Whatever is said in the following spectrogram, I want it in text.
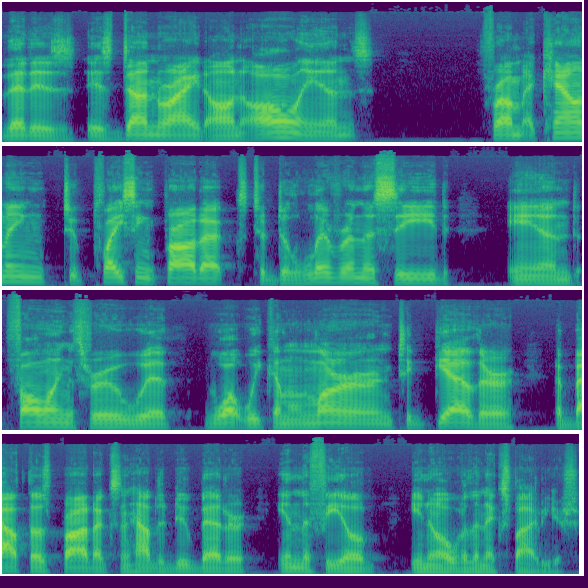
that is is done right on all ends, from accounting to placing products to delivering the seed and following through with what we can learn together about those products and how to do better in the field, you know, over the next five years.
